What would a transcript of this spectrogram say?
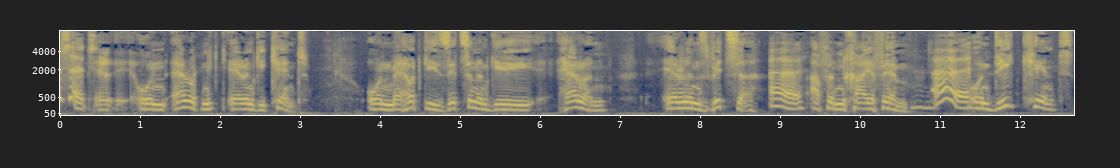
is it? Äh, Und er hat nicht Ehren gekannt. Und man hat gesitzen und geherren Ehrens Witze auf den KFM. Und die Kind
